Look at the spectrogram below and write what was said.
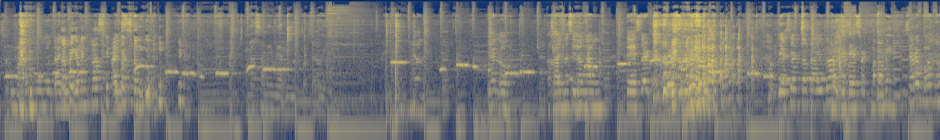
So, kumain mo mo tayo. Gamin plastic ko Ice. pa sa Kakain na sila ng dessert. Mag-dessert na tayo, guys. Magde-dessert na kami. Sarap, oh, no?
